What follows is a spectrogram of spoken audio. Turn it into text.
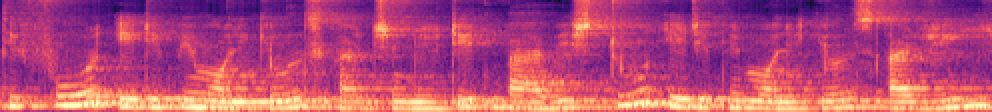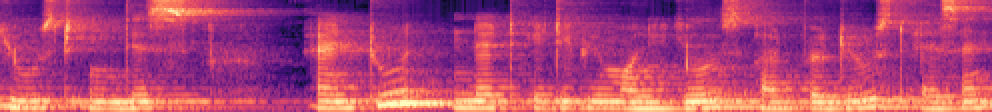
the four ATP molecules are generated by which two ATP molecules are reused in this and two net ATP molecules are produced as an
